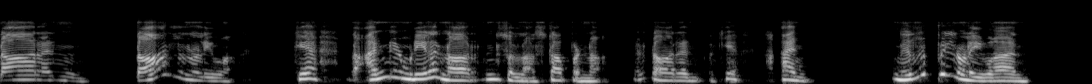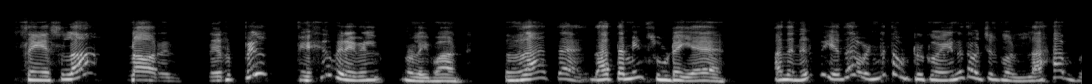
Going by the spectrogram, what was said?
நாரன் நார்ல நுழைவான் ஓகே அண்ணன் முடியல நார்ன்னு சொல்லலாம். ஸ்டாப் பண்ணா. நாரன். ஓகே அண்ட் நெருப்பில் நுழைவான். செயஸ்லா நாரன். நெருப்பில் வெகு விரைவில் நுழைவான். தாத்த மீன்ஸ் உடைய. அந்த நெருப்பு எதை என்னத்தை விட்டுருக்கோம்? என்னத்தை வச்சிருக்கோம்? லஹப்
